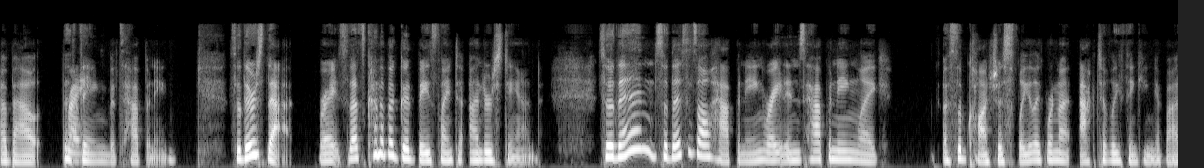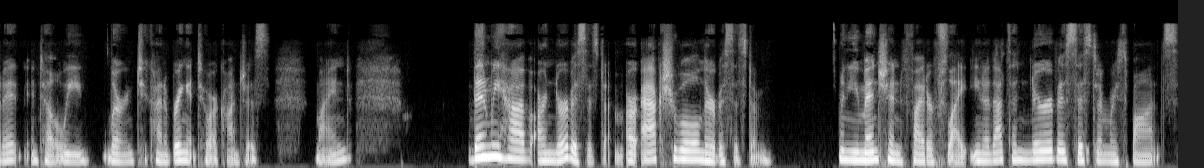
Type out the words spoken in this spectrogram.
about the right. thing that's happening. So there's that, right? So that's kind of a good baseline to understand. So then, so this is all happening, right? And it's happening like uh, subconsciously, like we're not actively thinking about it until we learn to kind of bring it to our conscious mind. Then we have our nervous system, our actual nervous system. And you mentioned fight or flight, you know, that's a nervous system mm-hmm. response.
